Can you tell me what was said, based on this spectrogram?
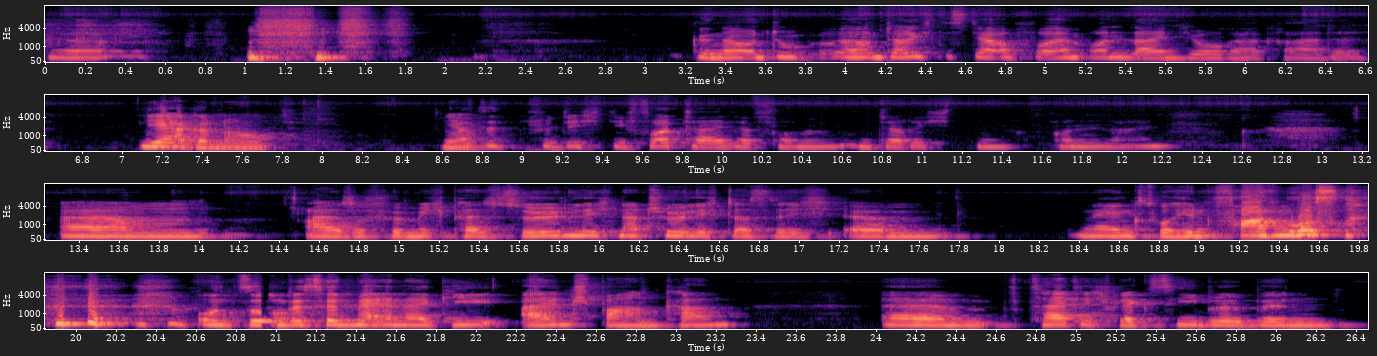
ja. genau, und du äh, unterrichtest ja auch vor allem Online-Yoga gerade. Ja, genau. Und ja. Was sind für dich die Vorteile vom Unterrichten online? Ähm, also für mich persönlich natürlich, dass ich ähm, nirgendwo hinfahren muss und so ein bisschen mehr Energie einsparen kann, ähm, zeitlich flexibel bin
